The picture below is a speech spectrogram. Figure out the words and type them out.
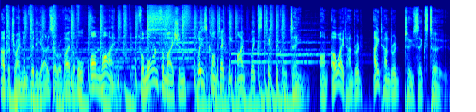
Other training videos are available online. For more information, please contact the iPlex technical team on 0800 800 262.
